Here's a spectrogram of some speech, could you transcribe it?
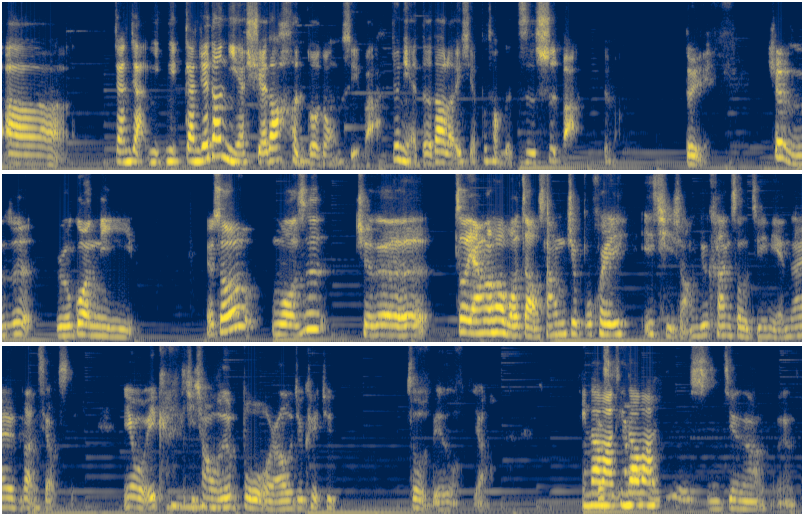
呃，讲讲你你感觉到你也学到很多东西吧，就你也得到了一些不同的知识吧，对吗？对。确实是，如果你有时候我是觉得这样的话，我早上就不会一起床就看手机连那半小时，因为我一起床我就播，然后我就可以去做别的东西。听到吗？听到吗？有时间啊，什么样子。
